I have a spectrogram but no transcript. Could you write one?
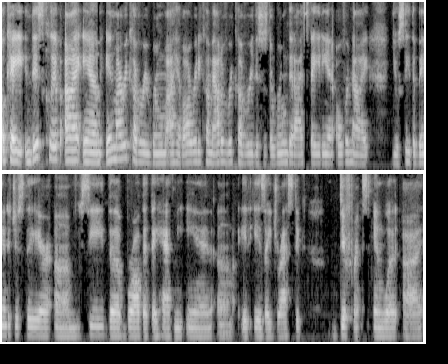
Okay, in this clip, I am in my recovery room. I have already come out of recovery. This is the room that I stayed in overnight. You'll see the bandages there. Um, you see the bra that they have me in. Um, it is a drastic difference in what I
